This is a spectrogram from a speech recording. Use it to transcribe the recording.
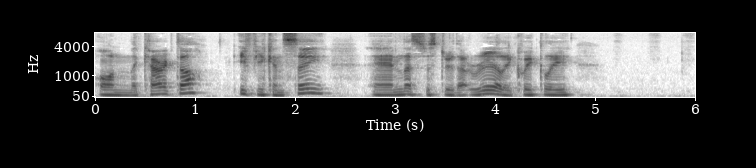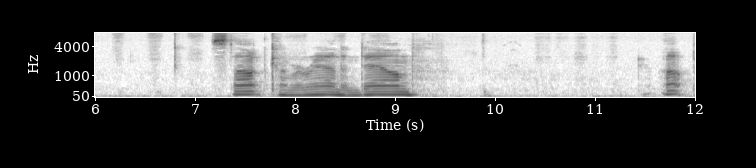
on the character if you can see and let's just do that really quickly. Start, come around and down up,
